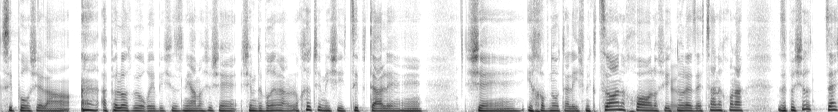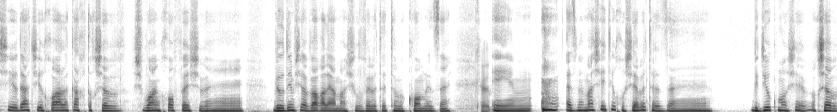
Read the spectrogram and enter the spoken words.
הסיפור של ההפלות באוריבי, שזה נהיה משהו ש, שמדברים עליו, אני לא חושבת שמישהי ציפתה ל... שיכוונו אותה לאיש מקצוע נכון, או שייתנו כן. לה איזה עצה נכונה. זה פשוט זה שהיא יודעת שהיא יכולה לקחת עכשיו שבועיים חופש, ו... ויודעים שעבר עליה משהו ולתת את המקום לזה. כן. אמ, אז ממש הייתי חושבת על זה, בדיוק כמו שעכשיו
